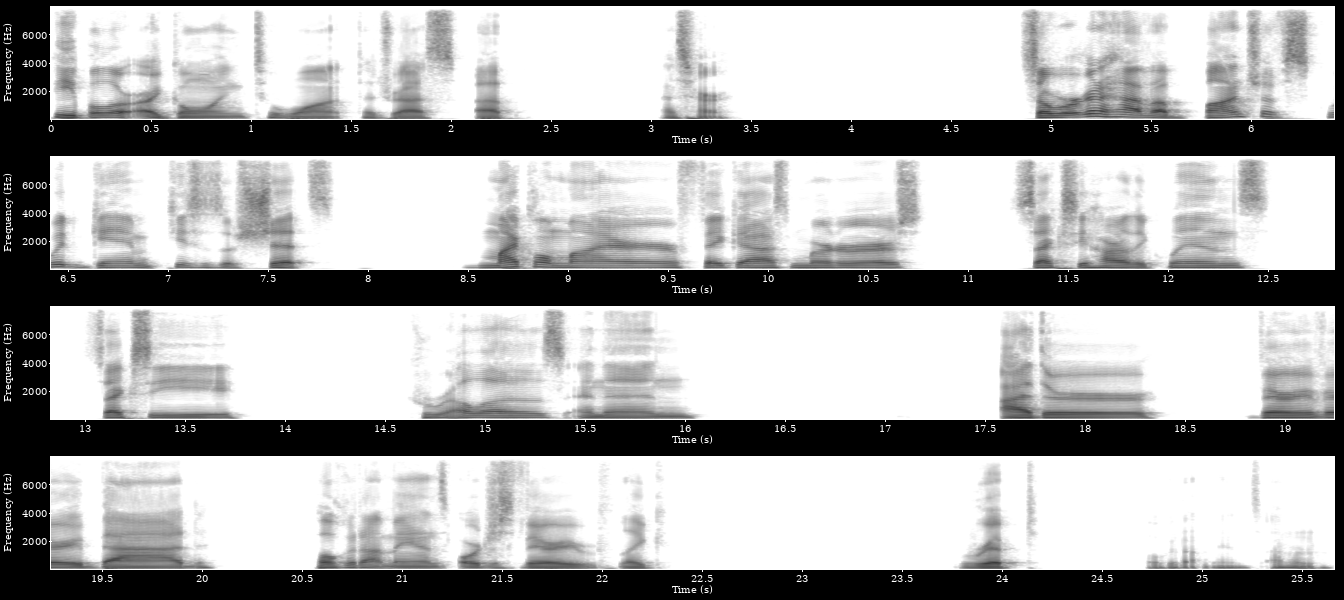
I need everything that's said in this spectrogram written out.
people are going to want to dress up as her. So we're going to have a bunch of Squid Game pieces of shits. Michael Meyer, fake ass murderers, sexy Harley Quinns, sexy Cruellas, and then either very, very bad polka dot mans or just very like ripped polka dot mans. I don't know.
